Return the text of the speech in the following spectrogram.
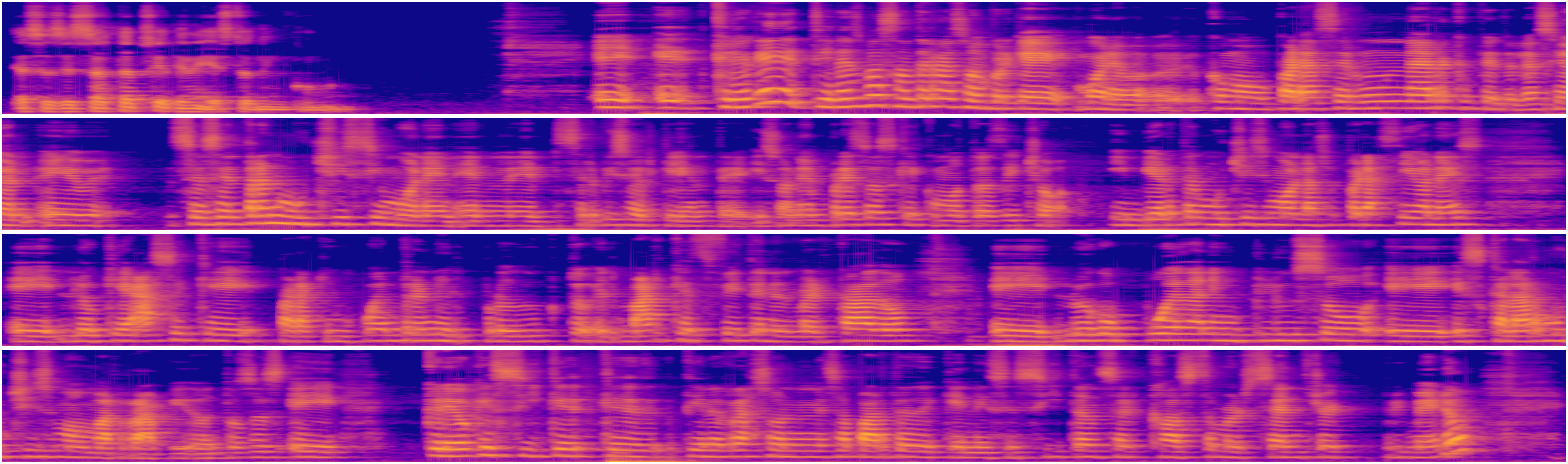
esas startups que tienen esto en común. Eh, eh, creo que tienes bastante razón porque, bueno, como para hacer una recapitulación, se centran muchísimo en, el servicio al cliente y son empresas que, como tú has dicho, invierten muchísimo en las operaciones eh, lo que hace que para que encuentren el producto, el market fit en el mercado, eh, luego puedan incluso eh, escalar muchísimo más rápido. Entonces, creo que sí que, que tiene razón en esa parte de que necesitan ser customer centric primero.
